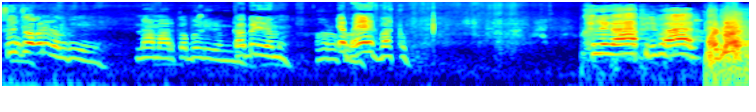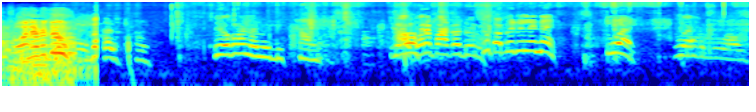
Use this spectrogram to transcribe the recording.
શું ચોકડી રમવી? ના માર કબડ્ડી રમવી. કબડ્ડી રમો. એ ભાઈ એક વાત કહું. ખેલેગા ફ્રી ફાયર. હાલ હાલ. તું એકલો નમી દી હા. યો ઘરે પાટો દો તું કબડ્ડી લઈને. તું આય. તું આય હું આવું.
